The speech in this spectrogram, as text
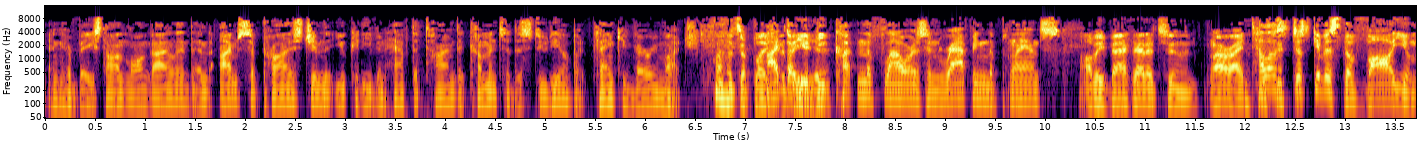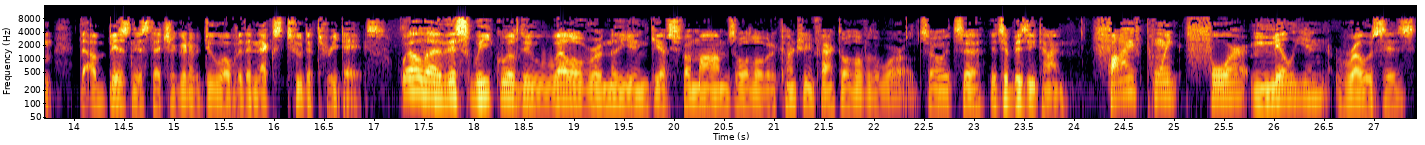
and you're based on Long Island. And I'm surprised, Jim, that you could even have the time to come into the studio. But thank you very much. Well, it's a pleasure. I thought be you'd here. be cutting the flowers and wrapping the plants. I'll be back at it soon. All right, tell us, just give us the volume of business that you're going to do over the next two to three days. Well, uh, this week we'll do well over a million gifts for moms all over the country. In fact, all over the world. So it's a it's a busy time. 5.4 million roses,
